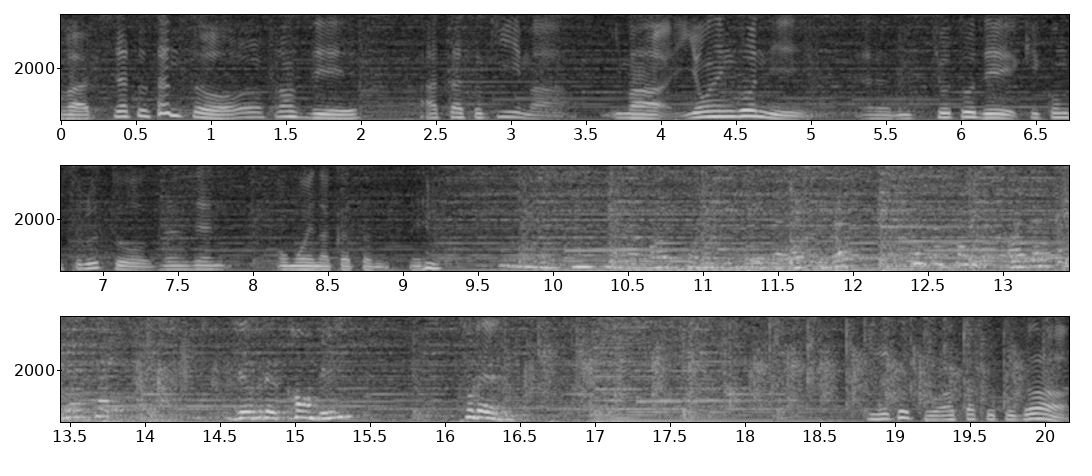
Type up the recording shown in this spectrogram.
まあ、千里さんとフランスで会った時、まあ、今4年後に、京都で結婚すると全然思えなかったんですね。感謝の思い届けていただきますどうぞ最後お渡しください Je voudrais combien tous les deux 千里と会ったことが、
